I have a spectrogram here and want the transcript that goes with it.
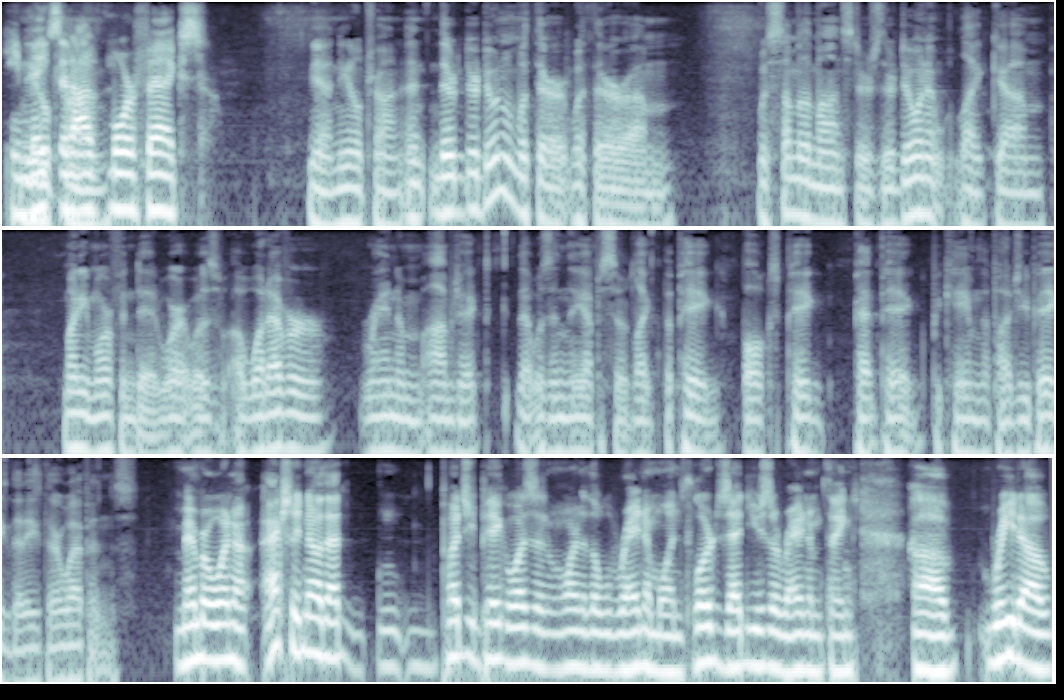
He makes it out of Morphex. Yeah, Needletron, and they're they're doing it with their with their um with some of the monsters. They're doing it like um Mighty Morphin did, where it was a whatever random object that was in the episode, like the pig, Bulk's pig, pet pig, became the pudgy pig that ate their weapons. Remember when? actually, no, that Pudgy Pig wasn't one of the random ones. Lord Zedd used a random thing. Uh, Rita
